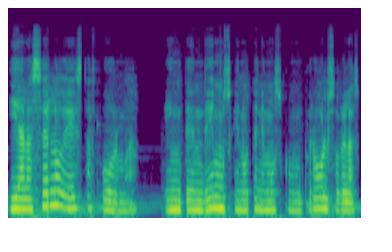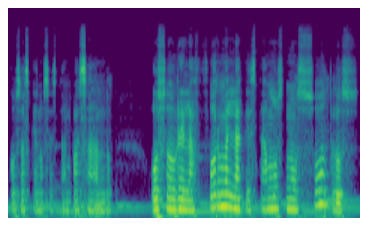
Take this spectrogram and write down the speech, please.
y al hacerlo de esta forma entendemos que no tenemos control sobre las cosas que nos están pasando o sobre la forma en la que estamos nosotros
